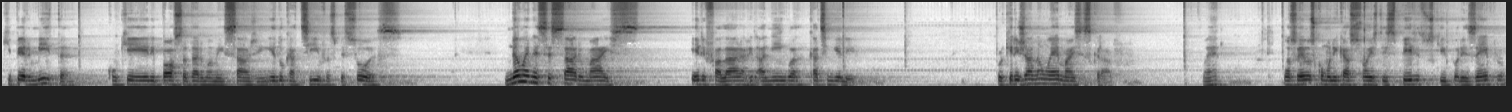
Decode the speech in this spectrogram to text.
que permita com que ele possa dar uma mensagem educativa às pessoas, não é necessário mais ele falar a língua catinguelê, porque ele já não é mais escravo, não é? Nós vemos comunicações de espíritos que, por exemplo,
